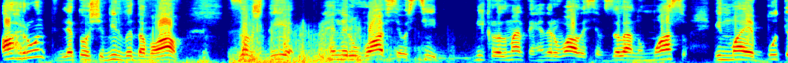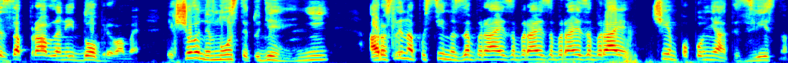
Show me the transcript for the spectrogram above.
А ґрунт для того, щоб він видавав, завжди генерувався. Ось ці мікроелементи генерувалися в зелену масу. Він має бути заправлений добривами. Якщо ви не вносите туди гній, а рослина постійно забирає, забирає, забирає, забирає. Чим поповняти? Звісно,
